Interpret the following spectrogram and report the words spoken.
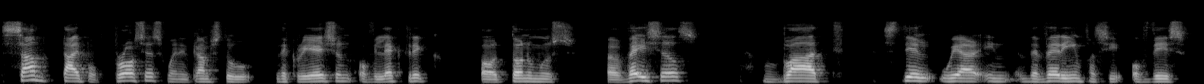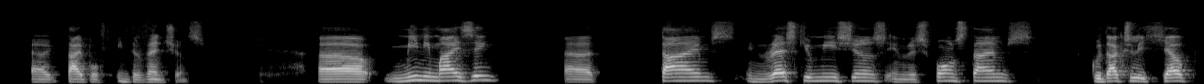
some type of process when it comes to the creation of electric autonomous uh, vessels, but still we are in the very infancy of this uh, type of interventions. Uh, minimizing uh, times in rescue missions, in response times, could actually help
